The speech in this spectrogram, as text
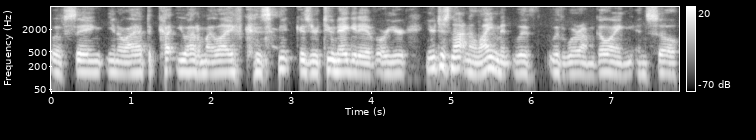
of saying you know I have to cut you out of my life because because you're too negative or you're you're just not in alignment with with where I'm going. And so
